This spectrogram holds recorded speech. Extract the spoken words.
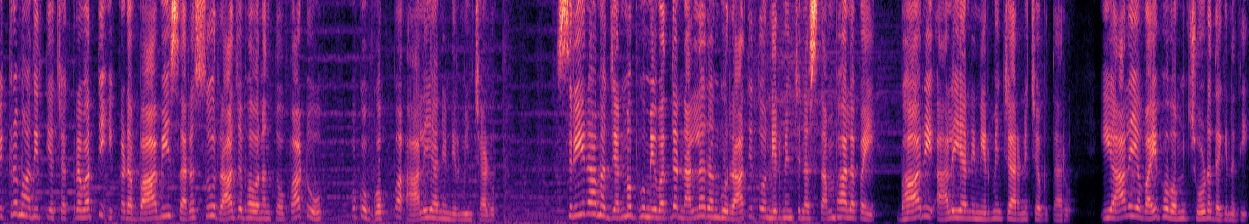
విక్రమాదిత్య చక్రవర్తి ఇక్కడ బావి సరస్సు రాజభవనంతో పాటు ఒక గొప్ప ఆలయాన్ని నిర్మించాడు. శ్రీరామ జన్మభూమి వద్ద నల్ల రంగు రాతితో నిర్మించిన స్తంభాలపై భారీ ఆలయాన్ని నిర్మించారని చెబుతారు. ఈ ఆలయ వైభవం చూడదగినది.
